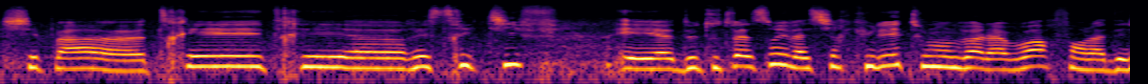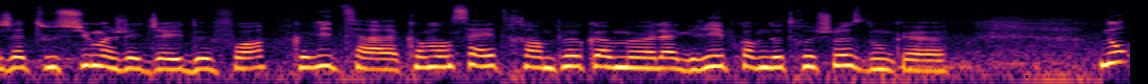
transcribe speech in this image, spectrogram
sais pas, très très restrictif. Et euh, de toute façon, il va circuler, tout le monde va l'avoir. Enfin, on l'a déjà tous eu, moi j'ai déjà eu deux fois. Covid, ça a commencé à être un peu comme euh, la grippe, comme d'autres choses. Donc, euh, non,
